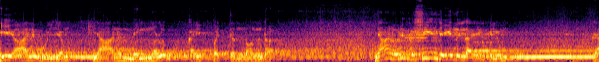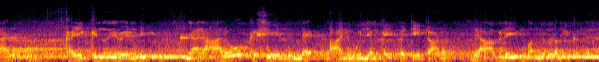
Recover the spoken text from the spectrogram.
ഈ ആനുകൂല്യം ഞാനും നിങ്ങളും കൈപ്പറ്റുന്നുണ്ട്. ഞാൻ ഒരു കൃഷിയും ചെയ്യുന്നില്ല എങ്കിലും ഞാൻ കഴിക്കുന്നതിന് വേണ്ടി ഞാൻ ആരോ കൃഷി ചെയ്തതിന്റെ ആനുകൂല്യം കൈപ്പറ്റിയിട്ടാണ് രാവിലെയും വന്നിവിടെ നിൽക്കുന്നത്.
